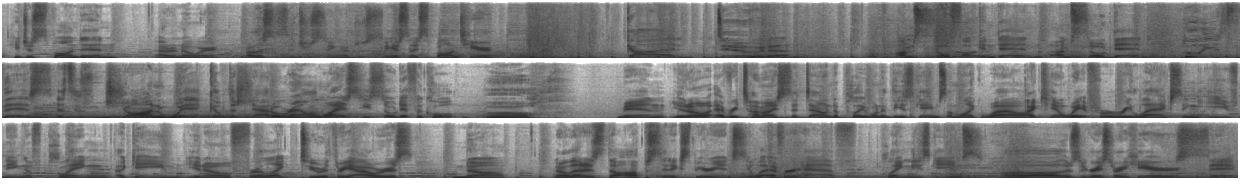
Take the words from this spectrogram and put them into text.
He just spawned in out of nowhere. Oh, this is interesting. I just, I guess I spawned here. God, dude. I'm so fucking dead. I'm so dead. Who is this? Is this John Wick of the Shadow Realm? Why is he so difficult? Oh. Man, you know, every time I sit down to play one of these games, I'm like, wow, I can't wait for a relaxing evening of playing a game, you know, for like two or three hours. No. No, that is the opposite experience you'll ever have playing these games. Oh, there's a grace right here. Sick.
